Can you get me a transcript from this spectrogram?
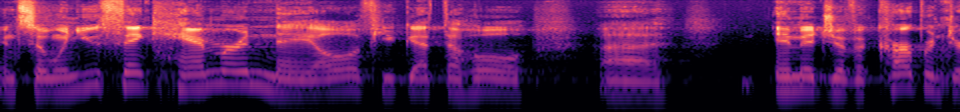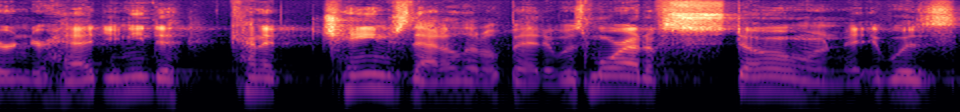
And so when you think hammer and nail, if you get the whole uh, image of a carpenter in your head, you need to kind of change that a little bit. It was more out of stone. It was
